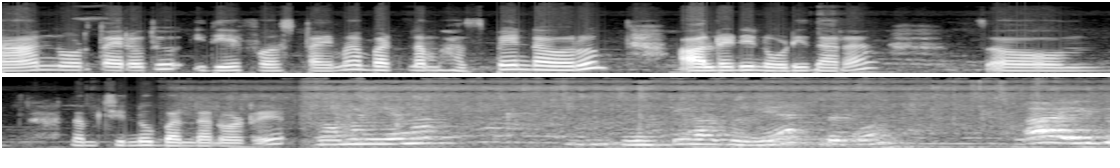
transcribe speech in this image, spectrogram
ನಾನು ನೋಡ್ತಾ ಇರೋದು ಇದೇ ಫಸ್ಟ್ ಟೈಮ್ ಬಟ್ ನಮ್ಮ ಹಸ್ಬೆಂಡ್ ಅವರು ಆಲ್ರೆಡಿ ನೋಡಿದಾರ. ಸೊ ನಮ್ಮ ಚಿನ್ನು ಬಂದ ನೋಡ್ರಿ. ಇದು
